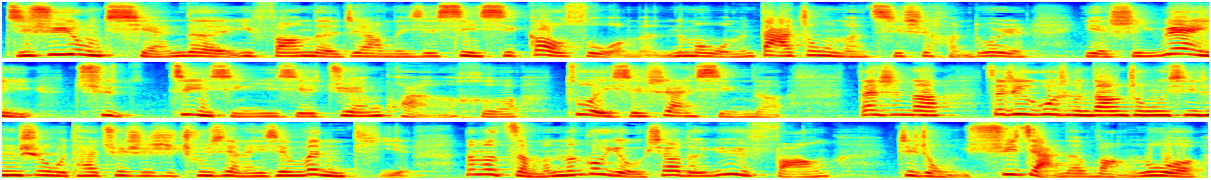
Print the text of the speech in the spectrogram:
急需用钱的一方的这样的一些信息告诉我们，那么我们大众呢，其实很多人也是愿意去进行一些捐款和做一些善行的。但是呢，在这个过程当中，新生事物它确实是出现了一些问题。那么，怎么能够有效的预防这种虚假的网络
